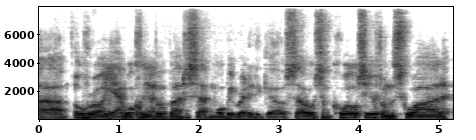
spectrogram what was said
uh, overall, yeah, we'll clean up a bunch of stuff and we'll be ready to go. So some quotes here from the squad.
